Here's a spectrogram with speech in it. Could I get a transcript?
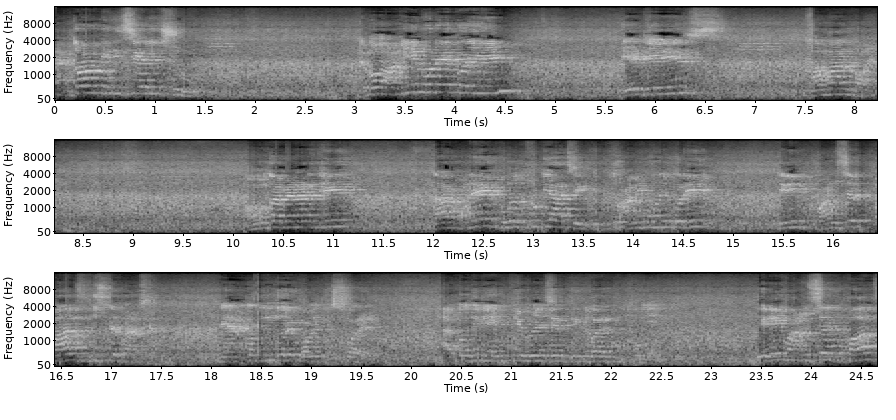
একদম ইনিশিয়ালি শুরু। এবং আমি মনে করি এই জিনিস থামার নয়। মমতা ব্যানার্জি তার অনেক ভুল ত্রুটি আছে কিন্তু আমি মনে করি তিনি মানুষের পালস বুঝতে পারছেন। এতদিন ধরে পলিটিক্স করেন। এতদিন এমপি হয়েছেন মুখ্যমন্ত্রী তিনি মানুষের পাস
